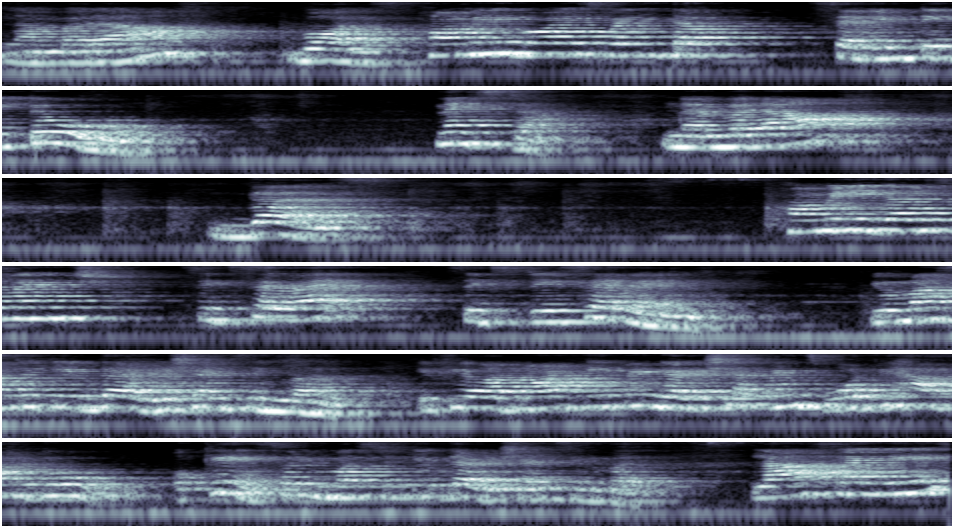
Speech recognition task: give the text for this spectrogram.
Number of boys. How many boys went up? 72. Next, number of girls. How many girls went? 6, 7, 67. You must keep the addition symbol. If you are not keeping addition means what we have to do. Okay, so you must keep the addition symbol. Last line is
